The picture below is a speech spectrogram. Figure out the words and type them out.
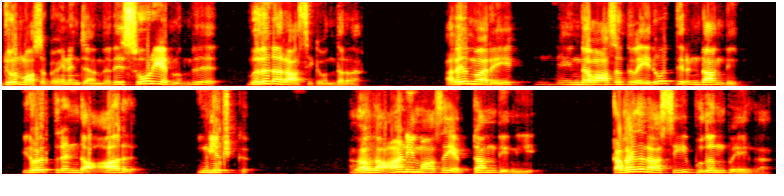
ஜூன் மாதம் பதினஞ்சாம் தேதி சூரியன் வந்து மிதுன ராசிக்கு வந்துடுறார். அதே மாதிரி இந்த மாதத்தில் இருபத்தி ரெண்டாம் தேதி இருபத்தி ரெண்டு ஆறு இங்கிலீஷ்க்கு அதாவது ஆனி மாதம் எட்டாம் தேதி கடகராசி புதன் பெயர்கிறார்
